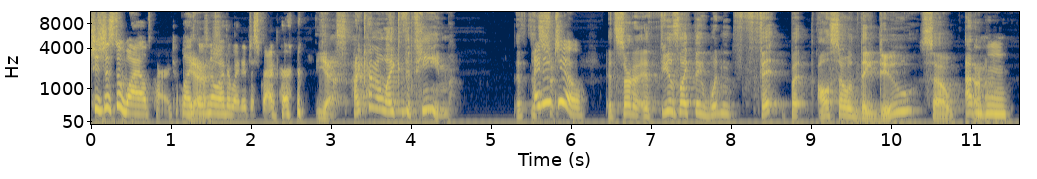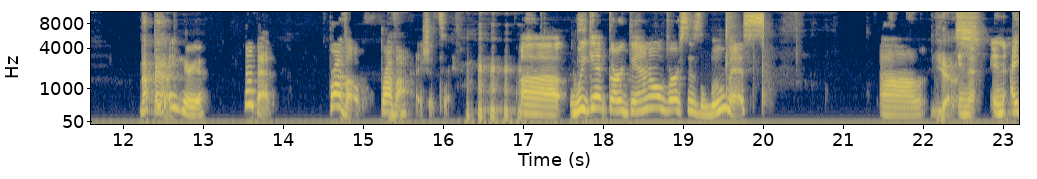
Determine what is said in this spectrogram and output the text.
she's just a wild card. Like there's no other way to describe her. Yes. I kind of like the team. It- I do too. It's sort of. It feels like they wouldn't fit, but also they do. So I don't know. Not I, I hear you. Not bad. Bravo. Brava, Mm-hmm. I should say. uh, we get Gargano versus Lumis. Um, yes. in, in I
